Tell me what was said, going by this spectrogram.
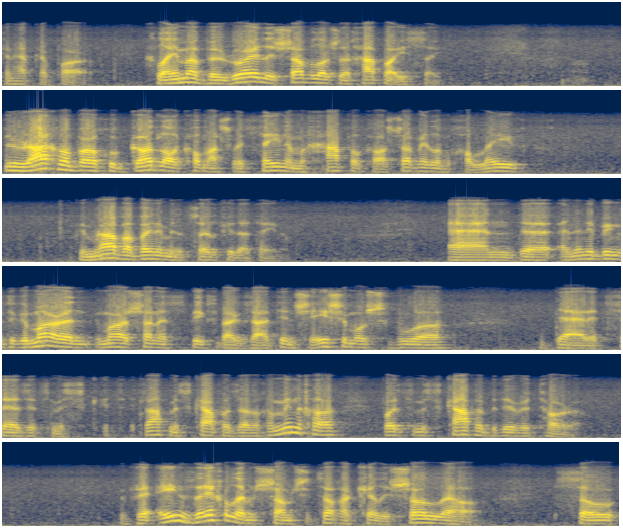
can have kapara. Klaima v'roy isay. V'rachma baruch hu kol kol shavmei l'mchalev and uh, and then he brings the Gemara, and Gemara Shana speaks about Gzatin Sheishim Shavua, that it says it's mis, it's, it's not miskapa zavach mincha, but it's miskapa b'divrei Torah. Ve'ein sham hakeli shol leho. So,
